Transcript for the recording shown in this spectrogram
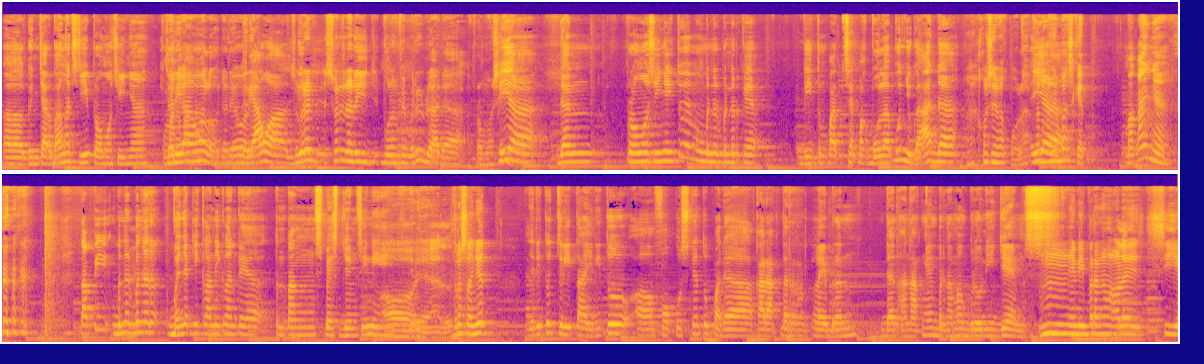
uh, gencar banget sih promosinya. Dari Ke mana-mana. awal loh, dari awal. Dari awal. Sebenarnya sebenarnya dari bulan Februari udah ada promosi. Iya, dan promosinya itu emang bener-bener kayak di tempat sepak bola pun juga ada. Ah, kok sepak bola? Kan Iya. basket. Makanya. Tapi bener-bener banyak iklan-iklan kayak tentang Space James ini. Oh jadi, iya. Terus lanjut. jadi tuh cerita ini tuh uh, fokusnya tuh pada karakter LeBron dan anaknya yang bernama Bronny James. Hmm, yang diperankan oleh si.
